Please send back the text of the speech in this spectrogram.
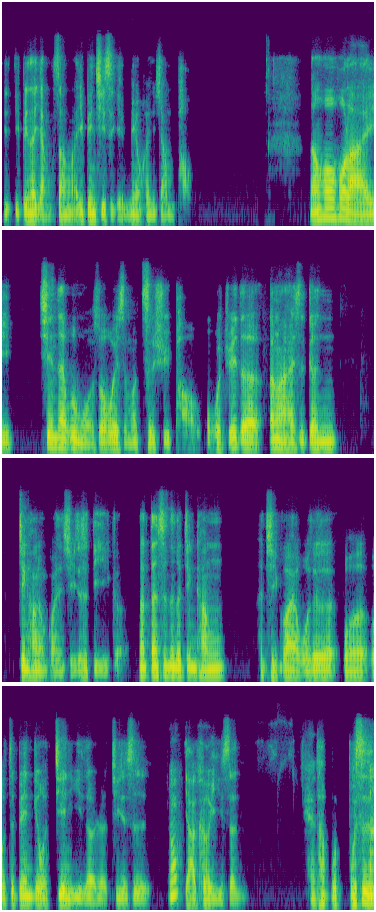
一一边在养伤啊，一边其实也没有很想跑。然后后来现在问我说为什么持续跑，我觉得当然还是跟健康有关系，这是第一个。那但是那个健康很奇怪，我这个我我这边给我建议的人其实是牙科医生。哎，他不不是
